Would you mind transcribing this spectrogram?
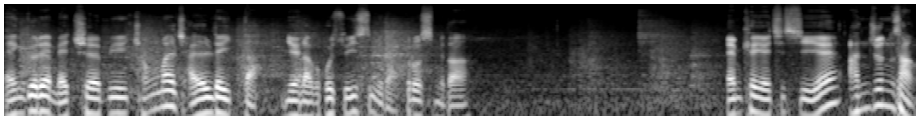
앵글의 매치업이 정말 잘돼 예. 있다라고 볼수 있습니다. 그렇습니다. MKHC의 안준상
